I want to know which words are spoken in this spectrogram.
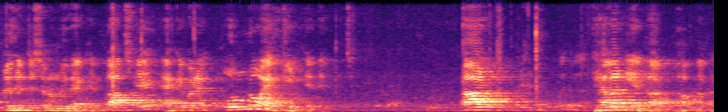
প্রেজেন্টেশন উনি দেখেন। তো আজকে একেবারে অন্য একজনকে দেখতে চান তার খেলা নিয়ে তার ভাবনাটা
